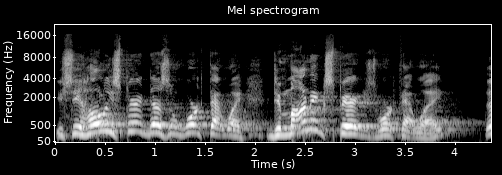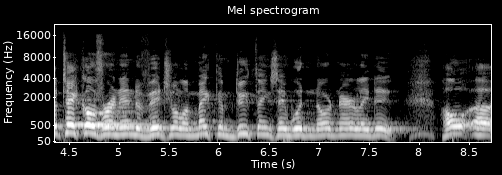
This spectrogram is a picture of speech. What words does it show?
You see, Holy Spirit doesn't work that way. Demonic spirits work that way. They'll take over an individual and make them do things they wouldn't ordinarily do. Uh,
